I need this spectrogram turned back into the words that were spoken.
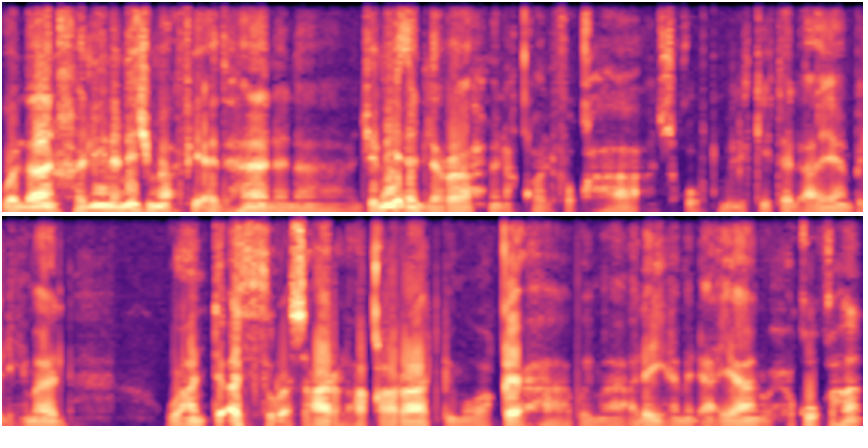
والآن خلينا نجمع في أذهاننا جميع اللي راح من أقوال الفقهاء عن سقوط ملكية الأعيان بالإهمال وعن تأثر أسعار العقارات بمواقعها وما عليها من أعيان وحقوقها.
